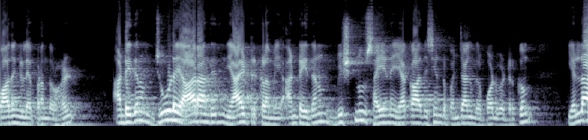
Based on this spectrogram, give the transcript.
பாதங்களில் பிறந்தவர்கள். அன்றைய தினம் ஜூலை ஆறாம் தேதி ஞாயிற்றுக்கிழமை அன்றைய தினம் விஷ்ணு சயன ஏகாதசி என்று பஞ்சாங்கத்தில் போடப்பட்டிருக்கும் எல்லா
